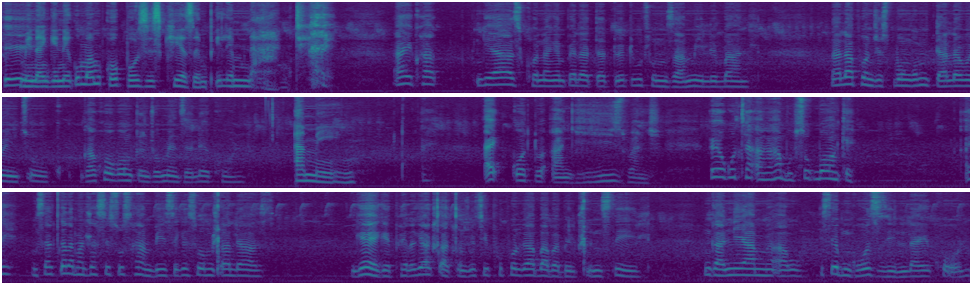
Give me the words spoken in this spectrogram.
Hey. mina ngine kumamgobhozi isikhiye zempilo emnandi Hayi cha, ngiyazi khona ngempela dadewethu ukuthi umzamile bandla. Nalapho nje sibonga umdala weinsuku, ngakho konke nje umenzele khona. amen Ay kodwa angiyizwa nje. Eyokuthi angahamba ubusuku bonke. Ay, ngisacela mandla sisi usihambise ke siyomqalaza. Ngeke phela kuyacaca nje ukuthi iphupho lika baba beliqinisile. Ingane yami awu isebungozini la ekhona.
